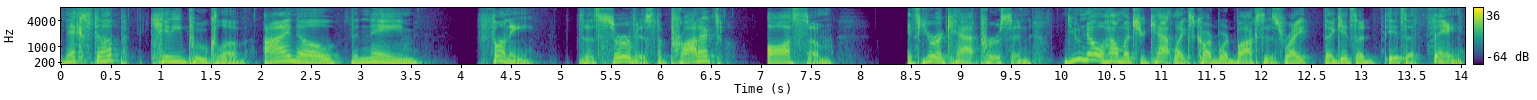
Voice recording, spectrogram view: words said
Next up, Kitty Poo Club. I know the name funny, the service, the product awesome. If you're a cat person, you know how much your cat likes cardboard boxes, right? Like it's a it's a thing.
